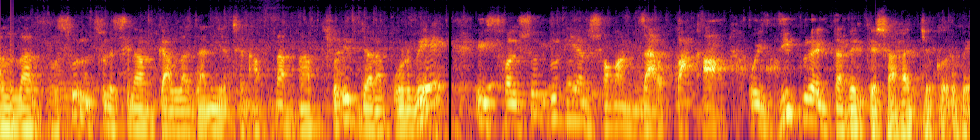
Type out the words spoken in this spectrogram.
আল্লাহ রসুল সাল্লামকে আল্লাহ জানিয়েছেন আপনার নাথ শরীফ যারা পড়বে এই ছয়শো দুনিয়ার সমান যার পাখা ওই জিব্রাইল তাদেরকে সাহায্য করবে।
